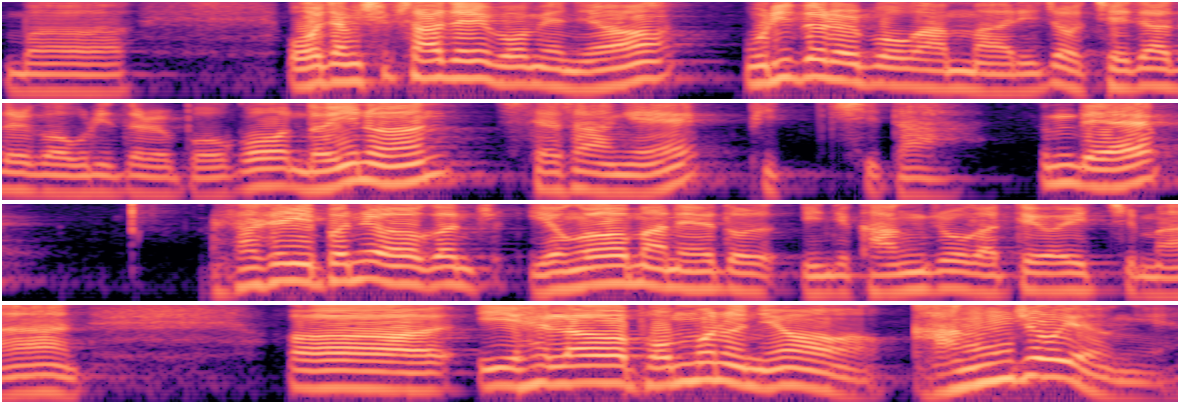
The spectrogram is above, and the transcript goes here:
뭐 5장 14절에 보면요. 우리들을 보고 한 말이죠. 제자들과 우리들을 보고 너희는 세상의 빛이다. 근데 사실 이 번역은 영어만 해도 이제 강조가 되어 있지만 어, 이 헬라어 본문은요. 강조형이에요.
